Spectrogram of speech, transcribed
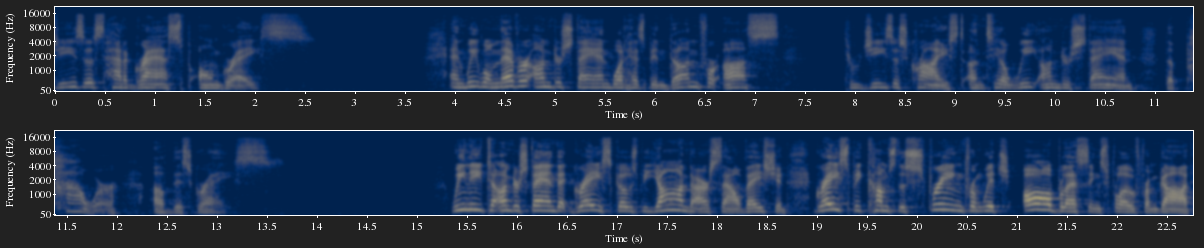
Jesus had a grasp on grace. And we will never understand what has been done for us through Jesus Christ until we understand the power of this grace. We need to understand that grace goes beyond our salvation. Grace becomes the spring from which all blessings flow from God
